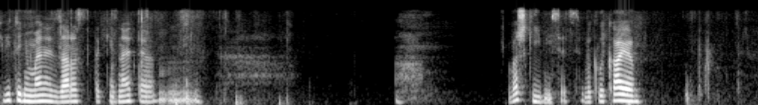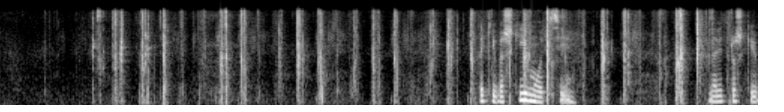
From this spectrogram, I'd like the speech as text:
квітень у мене зараз такий, знаєте, важкий місяць. Викликає такі важкі емоції. Навіть трошки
